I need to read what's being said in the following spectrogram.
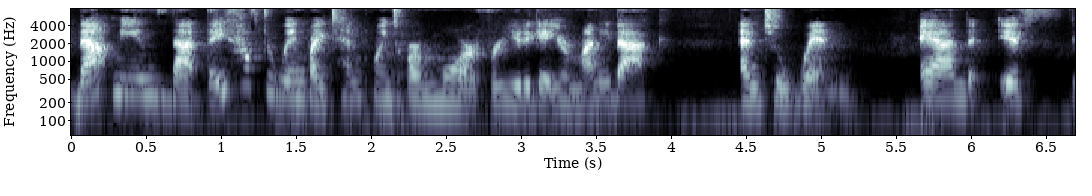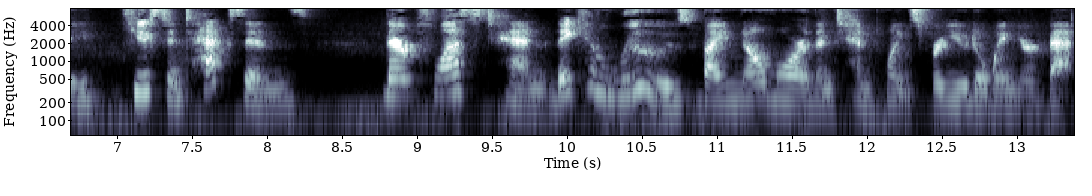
That means that they have to win by 10 points or more for you to get your money back and to win. And if the Houston Texans, they're plus 10, they can lose by no more than 10 points for you to win your bet.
